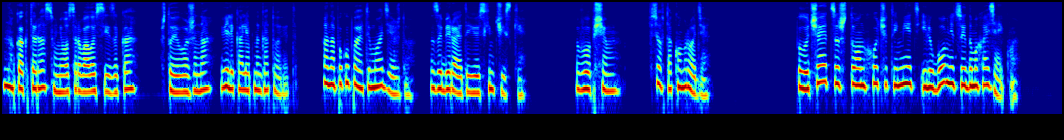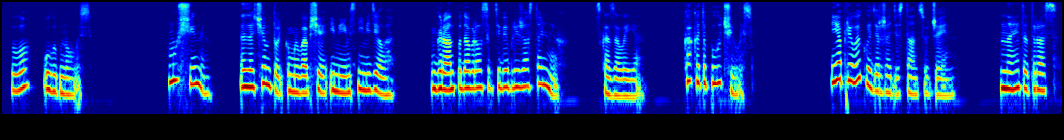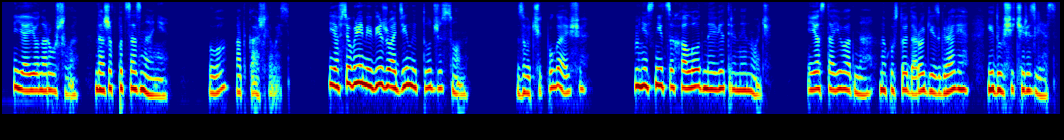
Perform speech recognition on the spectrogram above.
Но как-то раз у него сорвалось с языка, что его жена великолепно готовит. Она покупает ему одежду, забирает ее из химчистки. В общем, все в таком роде. Получается, что он хочет иметь и любовницу, и домохозяйку. Ло улыбнулась. Мужчины. Зачем только мы вообще имеем с ними дело? Грант подобрался к тебе ближе остальных, сказала я. Как это получилось? Я привыкла держать дистанцию, Джейн. На этот раз я ее нарушила, даже в подсознании. Ло откашлялась. Я все время вижу один и тот же сон. Звучит пугающе. Мне снится холодная ветреная ночь. Я стою одна на пустой дороге из гравия, идущей через лес.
